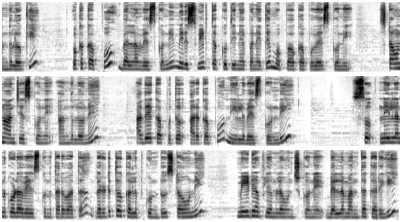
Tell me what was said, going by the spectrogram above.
అందులోకి ఒక కప్పు బెల్లం వేసుకోండి. మీరు స్వీట్ తక్కువ తినే పని అయితే ముప్పావు కప్పు వేసుకొని స్టవ్ను ఆన్ చేసుకొని అందులోనే అదే కప్పుతో అరకప్పు నీళ్ళు వేసుకోండి. సో నీళ్ళను కూడా వేసుకున్న తర్వాత గరిటతో కలుపుకుంటూ స్టవ్ని మీడియం ఫ్లేమ్లో ఉంచుకొని బెల్లం అంతా కరిగి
